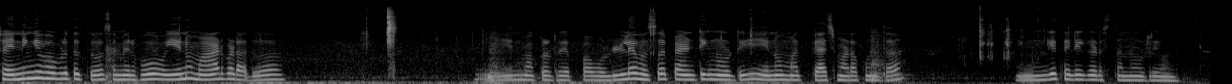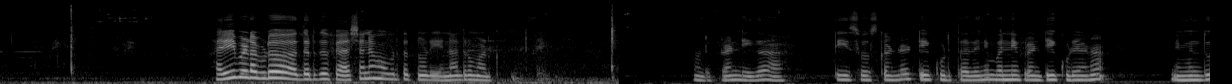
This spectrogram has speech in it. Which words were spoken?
ಶೈನಿಂಗೇ ಹೋಗ್ಬಿಡ್ತತ್ತು ಸಮೀರ್. ಹೋ ಏನೋ ಮಾಡಬೇಡ ಅದು. ಏನು ಮಕ್ಕಳ್ರಿ ಅಪ್ಪ ಒಳ್ಳೆ ಹೊಸ ಪ್ಯಾಂಟಿಗೆ ನೋಡ್ರಿ ಏನೋ ಮತ್ತೆ ಪ್ಯಾಚ್ ಮಾಡಕ್ಕಂತ ಹಿಂಗೆ ತಲೆಗಡಿಸ್ತಾನೆ ನೋಡ್ರಿ ಅವನು. ಹರಿಬೇಡ ಬಿಡು, ಅದ್ರದ್ದು ಫ್ಯಾಷನೇ ಹೋಗ್ಬಿಡ್ತೈತೆ ನೋಡಿ, ಏನಾದರೂ ಮಾಡ್ಕೊ. ನೋಡಿ ಫ್ರೆಂಡ್ ಈಗ ಟೀ ಸೋಸ್ಕೊಂಡೆ ಟೀ ಕುಡಿತಾ ಇದ್ದೀನಿ ಬನ್ನಿ ಫ್ರೆಂಡ್ ಟೀ ಕುಡಿಯೋಣ. ನಿಮ್ಮದು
